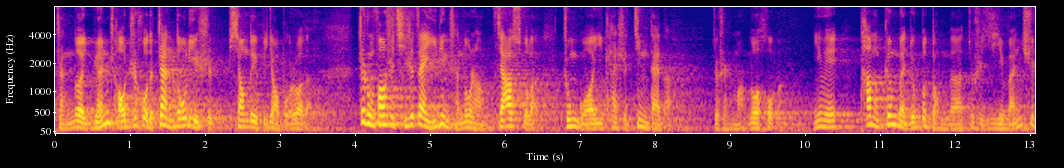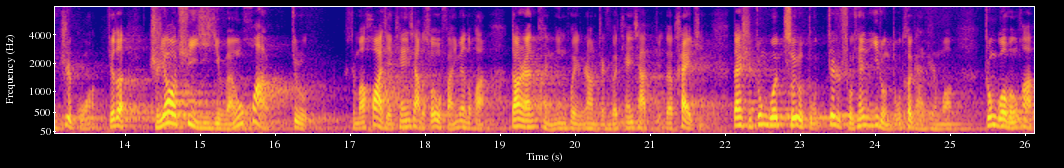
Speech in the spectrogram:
整个元朝之后的战斗力是相对比较薄弱的。这种方式其实在一定程度上加速了中国一开始近代的，就是什么落后嘛？因为他们根本就不懂得就是以文去治国，觉得只要去以文化就。什么化解天下的所有烦怨的话，当然肯定会让整个天下觉得太平。但是中国所有独，这是首先一种独特感是什么？中国文化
